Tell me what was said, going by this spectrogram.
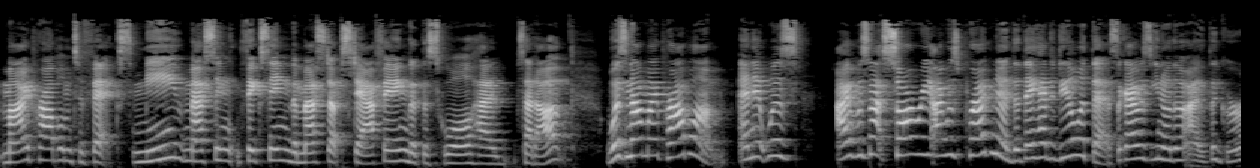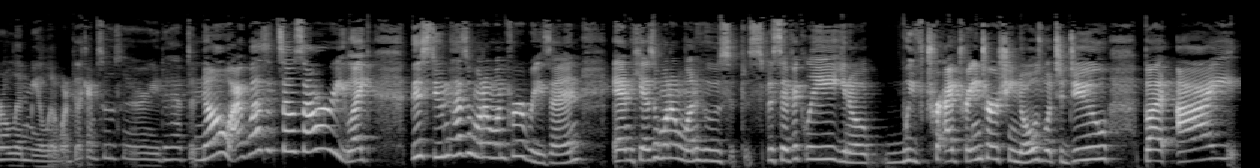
my problem to fix. Me messing fixing the messed up staffing that the school had set up was not my problem. And it was I was not sorry I was pregnant that they had to deal with this. Like I was, you know, the I, the girl in me a little bit like I'm so sorry to have to. No, I wasn't so sorry. Like this student has a one-on-one for a reason, and he has a one-on-one who's specifically, you know, we've tra- I've trained her. She knows what to do, but I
